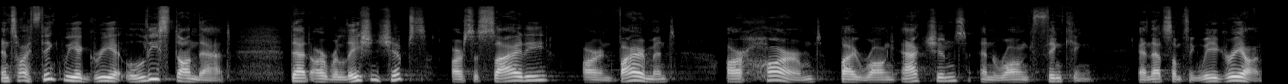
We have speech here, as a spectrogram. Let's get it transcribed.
And so I think we agree at least on that, that our relationships, our society, our environment are harmed by wrong actions and wrong thinking. And that's something we agree on.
